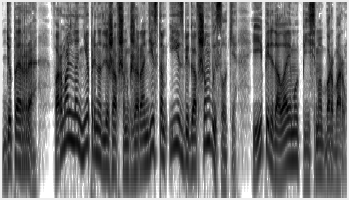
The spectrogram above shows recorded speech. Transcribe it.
Дюперре, формально не принадлежавшим к жерандистам и избегавшим высылки, и передала ему письма Барбару.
